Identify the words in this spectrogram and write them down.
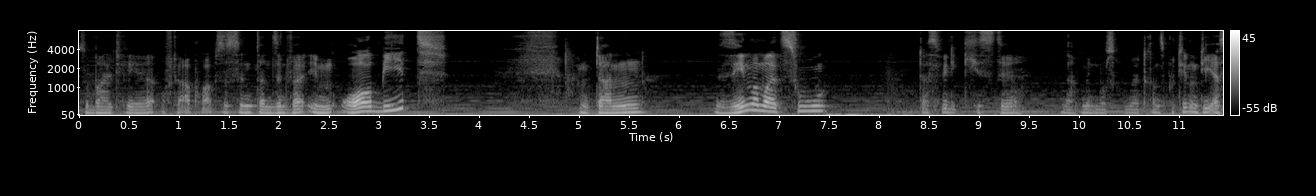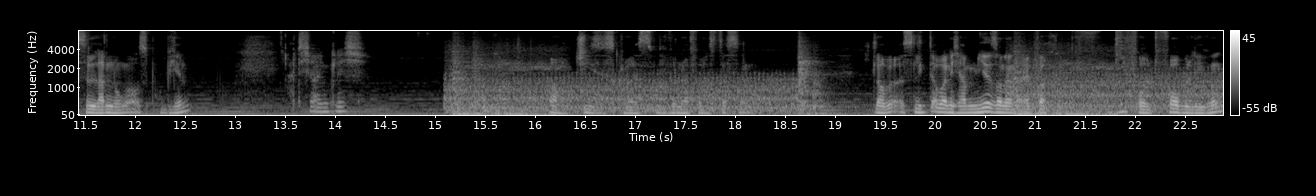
Sobald wir auf der Apoapsis sind, dann sind wir im Orbit. Und dann sehen wir mal zu, dass wir die Kiste nach Minmus rüber transportieren und die erste Landung ausprobieren. Hatte ich eigentlich? Oh, Jesus Christ, wie wundervoll ist das denn? Ich glaube, es liegt aber nicht an mir, sondern einfach Default-Vorbelegung.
